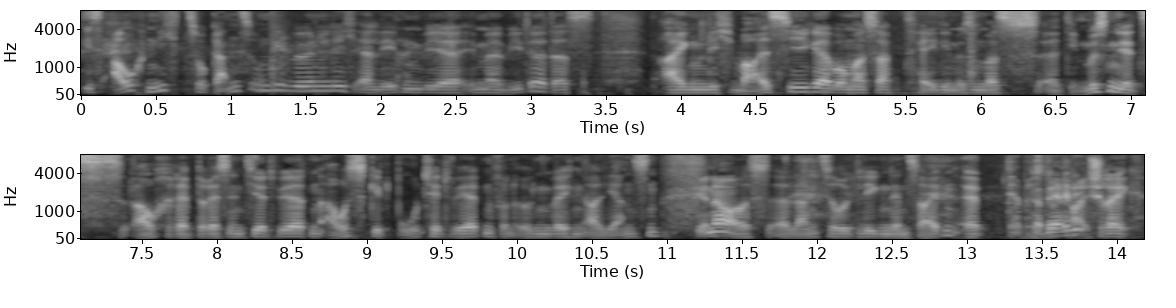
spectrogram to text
ist auch nicht so ganz ungewöhnlich, erleben wir immer wieder, dass eigentlich Wahlsieger, wo man sagt, hey, die müssen was, äh, die die müssen jetzt auch repräsentiert werden, ausgebotet werden von irgendwelchen Allianzen genau. aus äh, lang zurückliegenden Zeiten. Äh, der ist total schräg.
